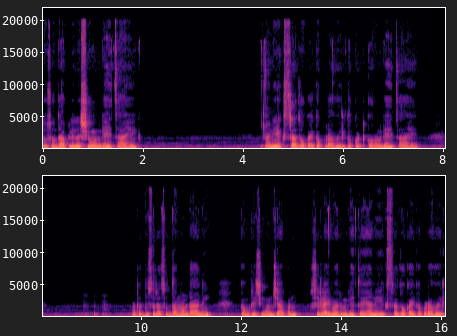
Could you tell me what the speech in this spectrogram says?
तो सुद्धा आपल्याला शिवून घ्यायचा आहे. आणि एक्स्ट्रा जो काही कपडा होईल तो कट करून घ्यायचा आहे. आता दुसरासुद्धा मुंडा आणि कमरेची उंची आपण शिलाई मारून घेतो आहे आणि एक्स्ट्रा जो काही कपडा होईल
